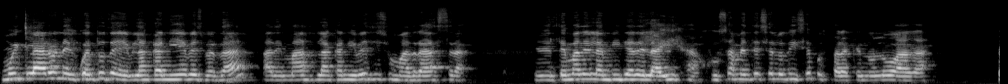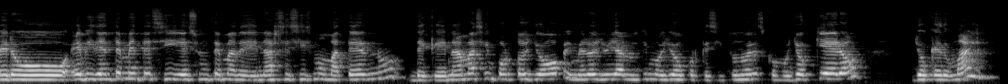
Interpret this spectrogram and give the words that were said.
muy claro en el cuento de Blancanieves, ¿verdad? Además, Blancanieves y su madrastra en el tema de la envidia de la hija. Justamente se lo dice pues para que no lo haga. Pero evidentemente sí es un tema de narcisismo materno, de que nada más importo yo, primero yo y al último yo, porque si tú no eres como yo quiero, yo quedo mal.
